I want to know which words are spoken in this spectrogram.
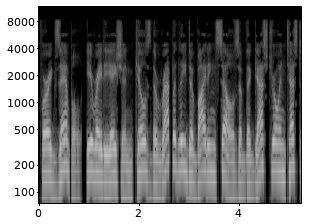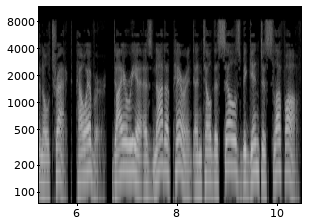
For example, irradiation kills the rapidly dividing cells of the gastrointestinal tract, however, diarrhea is not apparent until the cells begin to slough off,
